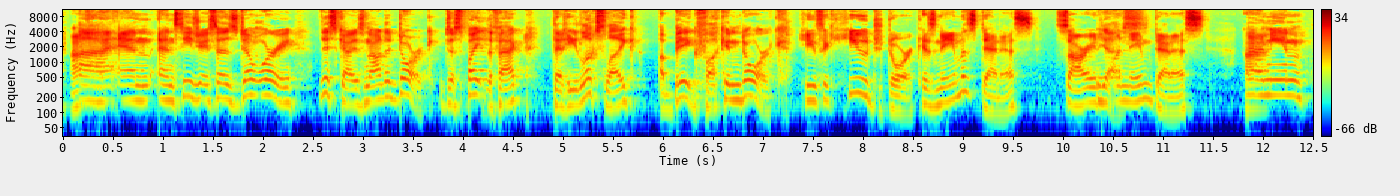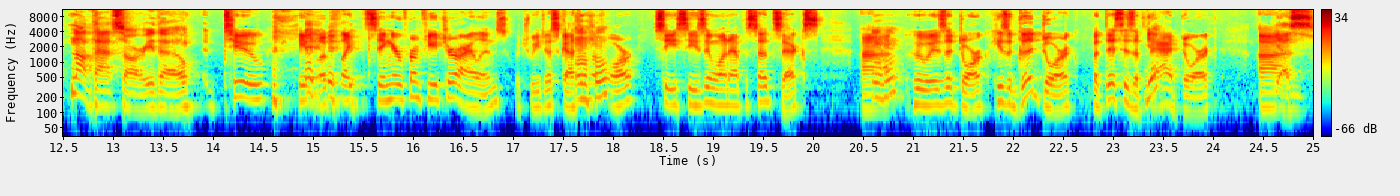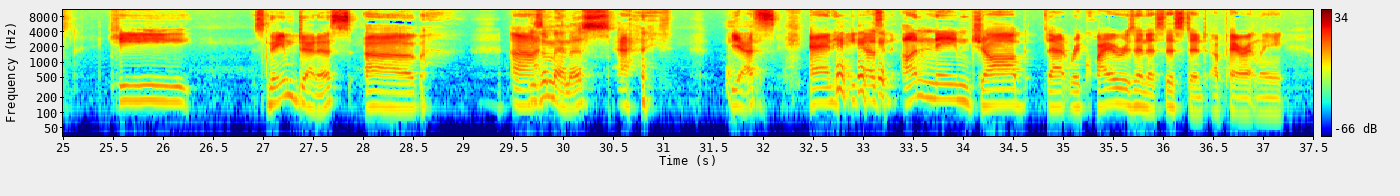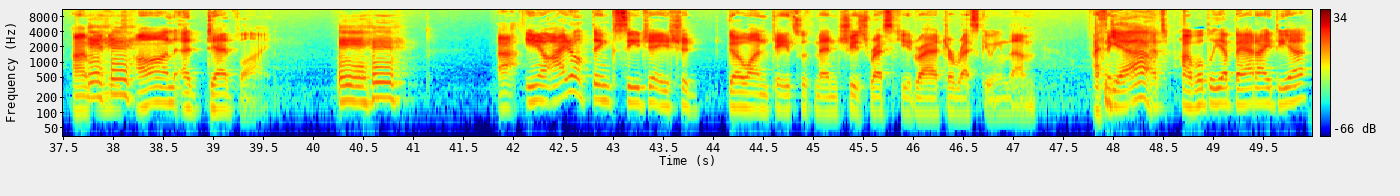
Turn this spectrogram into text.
Uh, uh, and and CJ says, "Don't worry, this guy's not a dork, despite the fact that he looks like a big fucking dork." He's a huge dork. His name is Dennis. Sorry, anyone Yes. named Dennis. I mean, not that sorry though. Two, he looks like singer from Future Islands, which we discussed before. See season one, episode six. Uh, who is a dork? He's a good dork, but this is a Yeah. bad dork. Um, yes, He is named Dennis. Uh, he's a menace. yes, and he does an unnamed job that requires an assistant, apparently, um, and he's on a deadline. Mm-hmm. Uh, you know, I don't think CJ should go on dates with men she's rescued right after rescuing them. I think Yeah. that's probably a bad idea.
